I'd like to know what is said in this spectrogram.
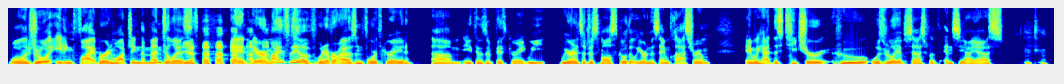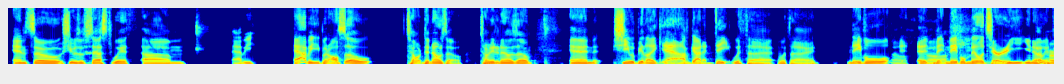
"We'll enjoy eating fiber and watching The Mentalist." Yeah. and it reminds me of whenever I was in fourth grade. Um, Ethan was in fifth grade. We we were in such a small school that we were in the same classroom, and we had this teacher who was really obsessed with NCIS, and so she was obsessed with um, Abby. Abby, but also to- DiNozzo, Tony Mhm. DiNozzo, and she would be like, "Yeah, I've got a date with a with a naval Oh, a naval military, you know, That hurts.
